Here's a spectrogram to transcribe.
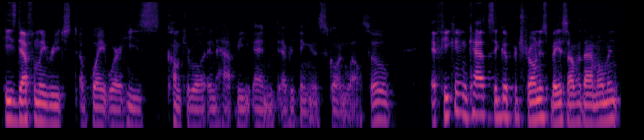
he's definitely reached a point where he's comfortable and happy, and everything is going well. So, if he can cast a good Patronus based off of that moment,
